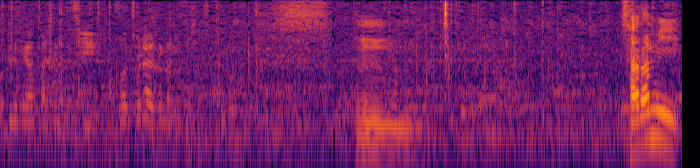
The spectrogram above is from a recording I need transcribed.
어떻게 생각하시는지 우선 처리할 생각 있으신지 음, 사람이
